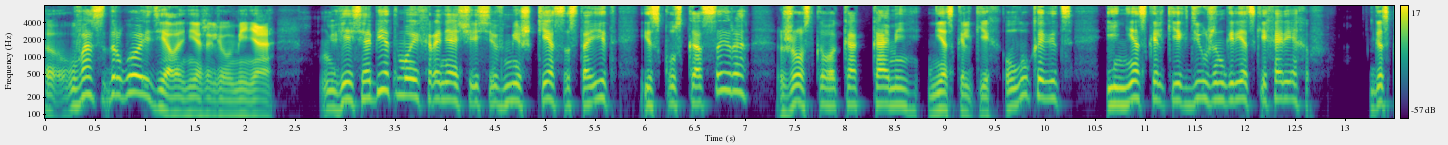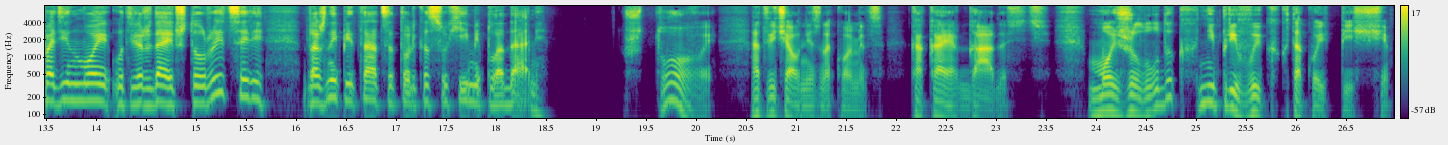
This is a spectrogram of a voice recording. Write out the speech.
У вас другое дело, нежели у меня. Весь обед мой, хранящийся в мешке, состоит из куска сыра, жесткого как камень, нескольких луковиц и нескольких дюжин грецких орехов. Господин мой утверждает, что рыцари должны питаться только сухими плодами. — Что вы? — отвечал незнакомец. — Какая гадость! Мой желудок не привык к такой пище.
